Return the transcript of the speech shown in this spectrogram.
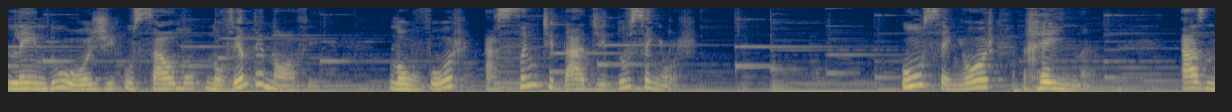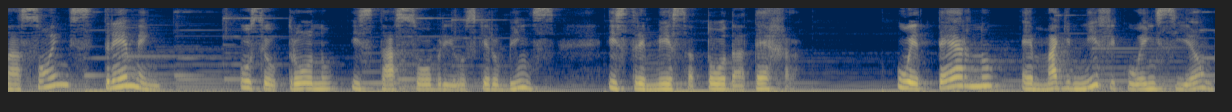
lendo hoje o Salmo 99. Louvor à santidade do Senhor. O Senhor reina. As nações tremem. O seu trono está sobre os querubins. Estremeça toda a terra. O Eterno é magnífico em Sião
